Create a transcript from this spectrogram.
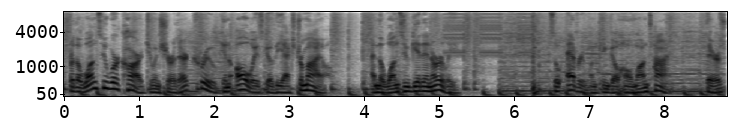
For the ones who work hard to ensure their crew can always go the extra mile, and the ones who get in early so everyone can go home on time, there's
